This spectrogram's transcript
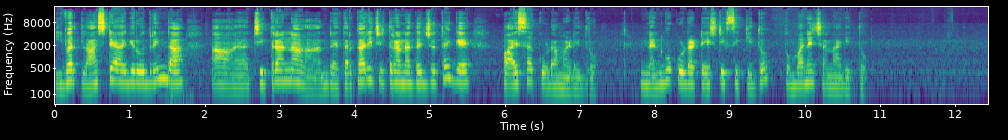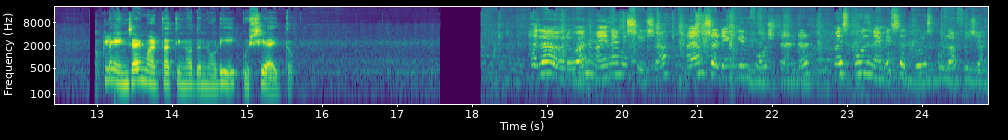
ಇವತ್ತು ಲಾಸ್ಟ್ ಡೇ ಆಗಿರೋದ್ರಿಂದ ಚಿತ್ರಾನ್ನ ಅಂದರೆ ತರಕಾರಿ ಚಿತ್ರಾನ್ನದ ಜೊತೆಗೆ ಪಾಯಸ ಕೂಡ ಮಾಡಿದರು. ನನಗೂ ಕೂಡ ಟೇಸ್ಟಿಗೆ ಸಿಕ್ಕಿತ್ತು ತುಂಬಾ ಚೆನ್ನಾಗಿತ್ತು. ಮಕ್ಕಳೇ ಎಂಜಾಯ್ ಮಾಡ್ತಾ ತಿನ್ನೋದನ್ನ ನೋಡಿ ಖುಷಿ ಆಯಿತು. Hello everyone my name is Shreesha I am studying in fourth standard my school name is Sadguru school of vision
